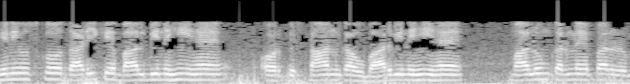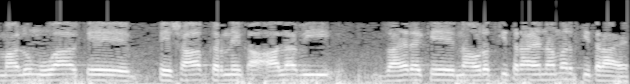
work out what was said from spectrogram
یعنی اس کو داڑھی کے بال بھی نہیں ہے اور پستان کا ابار بھی نہیں ہے۔ معلوم کرنے پر معلوم ہوا کہ پیشاب کرنے کا آلہ بھی ظاہر ہے کہ نہ عورت کی طرح ہے، نہ مرد کی طرح ہے۔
